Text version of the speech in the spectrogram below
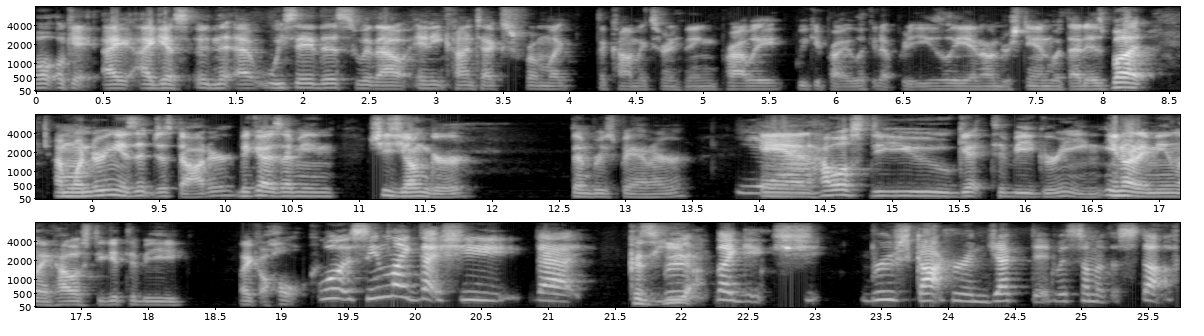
Well, okay. I I guess uh, we say this without any context from like the comics or anything. Probably we could probably look it up pretty easily and understand what that is. But I'm wondering, is it just daughter? Because I mean, she's younger than Bruce Banner. Yeah. And how else do you get to be green? You know what I mean? Like how else do you get to be like a Hulk? well, it seemed like that she that Because he, like she, Bruce got her injected with some of the stuff.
